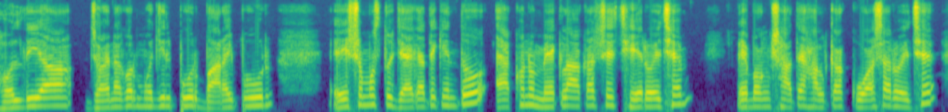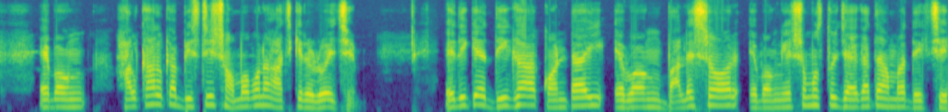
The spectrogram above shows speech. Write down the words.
হলদিয়া, জয়নগর, মজিলপুর, বারাইপুর এই সমস্ত জায়গাতে কিন্তু এখনও মেঘলা আকাশে ছেয়ে রয়েছে এবং সাথে হালকা কুয়াশা রয়েছে এবং হালকা হালকা বৃষ্টির সম্ভাবনা আজকের রয়েছে। এদিকে দীঘা, কন্টাই এবং বালেশ্বর এবং এ সমস্ত জায়গাতে আমরা দেখছি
